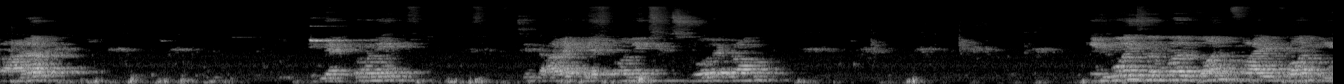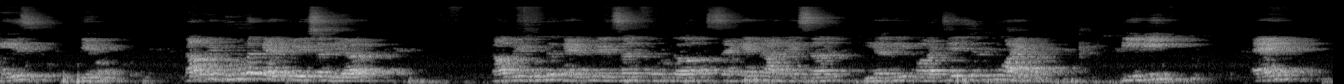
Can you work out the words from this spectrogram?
Tarak Electronic See Tarak Electronic Store Account Invoice number 151 is given. Now we do the calculation here now we do the calculation for the second transaction. Here we purchase two items, TV and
